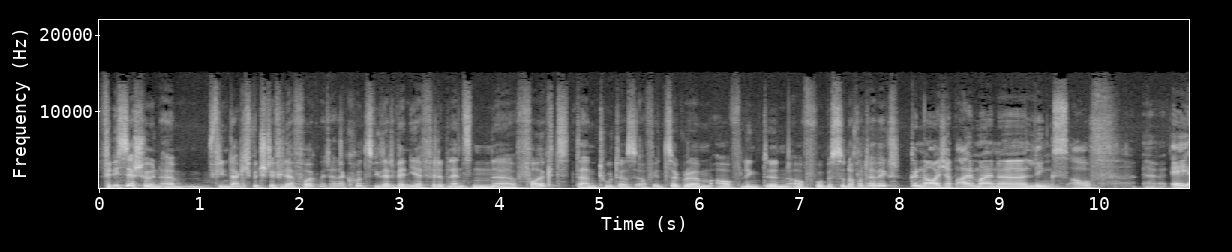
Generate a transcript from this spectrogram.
Finde ich sehr schön. Ähm, vielen Dank. Ich wünsche dir viel Erfolg mit deiner Kunst. Wie gesagt, wenn ihr Philipp Lenzen äh, folgt, dann tut das auf Instagram, auf LinkedIn, auf wo bist du noch unterwegs? Genau, ich habe all meine Links auf äh,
